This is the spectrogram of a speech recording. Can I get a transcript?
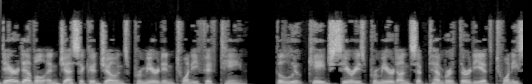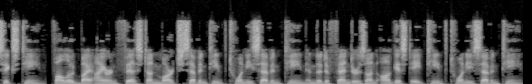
Daredevil and Jessica Jones premiered in 2015. The Luke Cage series premiered on September 30, 2016, followed by Iron Fist on March 17, 2017 and The Defenders on August 18, 2017.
